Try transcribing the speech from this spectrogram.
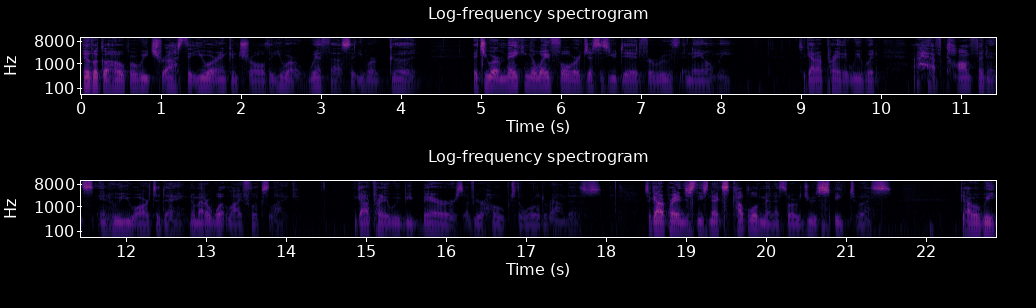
Biblical hope where we trust that you are in control, that you are with us, that you are good, that you are making a way forward just as you did for Ruth and Naomi. So, God, I pray that we would have confidence in who you are today, no matter what life looks like. And God, I pray that we would be bearers of your hope to the world around us. So, God, I pray in just these next couple of minutes, Lord, would you speak to us? God, would we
